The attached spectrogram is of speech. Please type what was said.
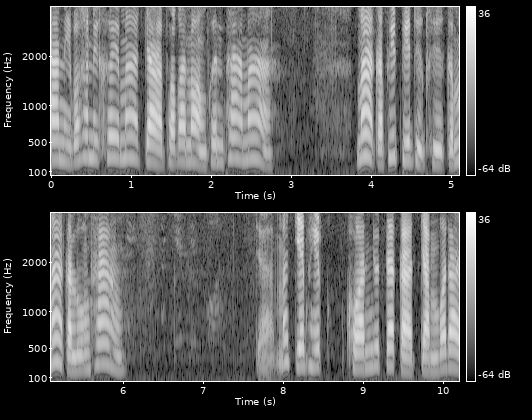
ป้านี่บ่ทันได้เคยมาจ้าเพราะว่าน้องเพิ่นพามามากับพิษพิษถือถือกับมากับหลวงทางจ้ามาเจ็บเห็บคอนอยู่แต่กะจำบ่ได้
